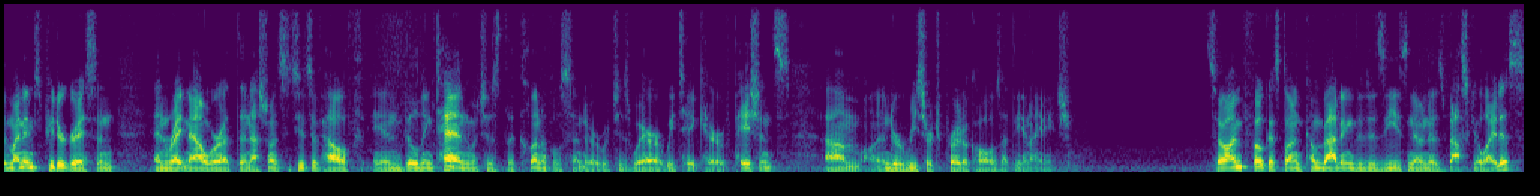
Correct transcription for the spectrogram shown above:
So my name's Peter Grayson, and right now we're at the National Institutes of Health in Building 10, which is the clinical center, which is where we take care of patients um, under research protocols at the NIH. So I'm focused on combating the disease known as vasculitis,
